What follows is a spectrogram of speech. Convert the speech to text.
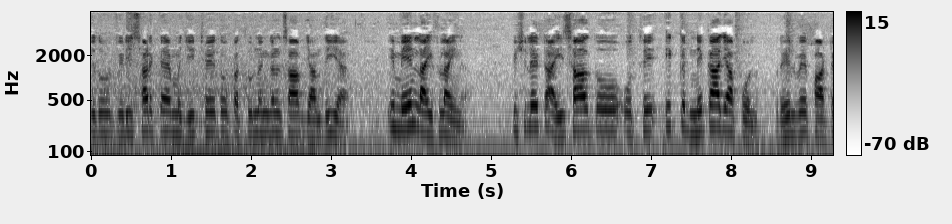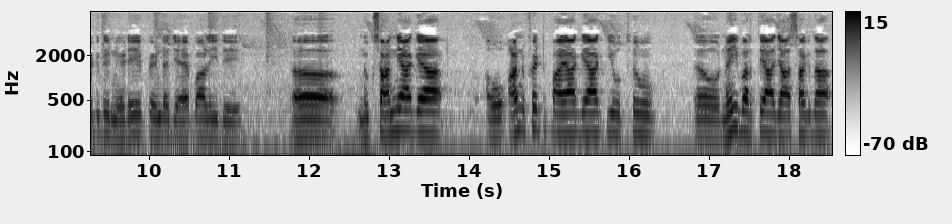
ਜਦੋਂ ਜਿਹੜੀ ਸੜਕ ਹੈ, ਮਜੀਠੇ ਤੋਂ ਕੱਥੂ ਨੰਗਲ ਸਾਹਿਬ ਜਾਂਦੀ ਹੈ, ਇਹ ਮੇਨ ਲਾਈਫਲਾਈਨ ਹੈ। ਪਿਛਲੇ 2.5 ਸਾਲ ਤੋਂ ਉੱਥੇ ਇੱਕ ਨਿੱਕਾ ਜਿਹਾ ਪੁਲ ਰੇਲਵੇ ਫਾਟਕ ਦੇ ਨੇੜੇ ਪਿੰਡ ਅਜੈਬ ਵਾਲੀ ਦੇ ਨੁਕਸਾਨਿਆ ਗਿਆ, ਉਹ ਅਨਫਿਟ ਪਾਇਆ ਗਿਆ ਕਿ ਉੱਥੋਂ ਨਹੀਂ ਵਰਤਿਆ ਜਾ ਸਕਦਾ।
